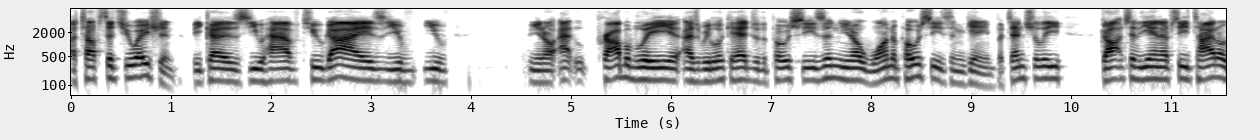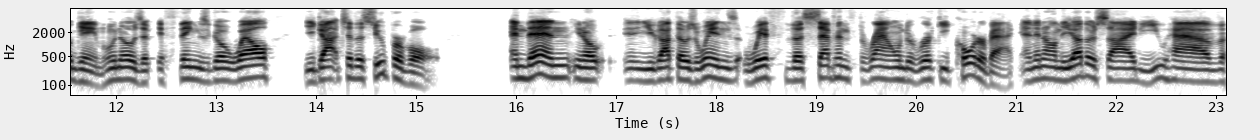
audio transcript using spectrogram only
a tough situation because you have two guys you've you've you know at probably as we look ahead to the postseason, you know, won a postseason game, potentially got to the NFC title game. Who knows if, if things go well, you got to the Super Bowl. And then, you know, and you got those wins with the seventh round rookie quarterback. And then on the other side, you have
